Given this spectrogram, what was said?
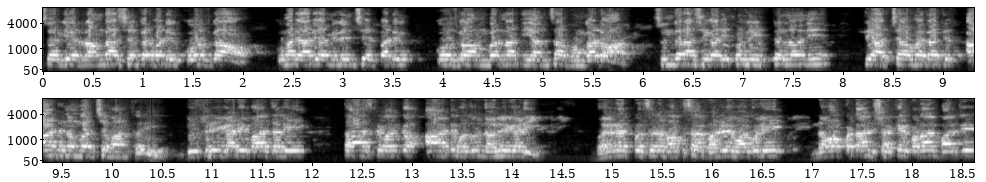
स्वर्गीय रामदास शंकर पाटील कोहसगाव कुमारी आर्या मिलिंद शेठ पाटील कोहसगाव अंबरनाथ यांचा भोंगाडवा सुंदर अशी गाडी विठ्ठल नावाने. ते आजच्या मैदानातील आठ नंबरचे मानकरी. दुसरी गाडी बाद झाली. तास क्रमांक आठ मधून धावली गाडी. भैरनाथ प्रसन्न बापूसाहेब भांडळे वाघोली नवाब पठाण शाकीर पठाण बारजी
